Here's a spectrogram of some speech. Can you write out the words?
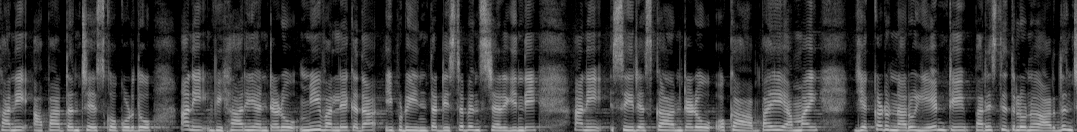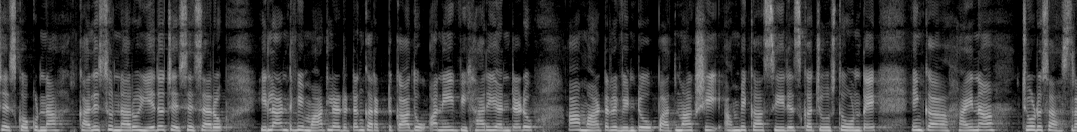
కానీ అపార్థం చేసుకోకూడదు అని విహారీ అంటాడు. మీ వల్లే కదా ఇప్పుడు ఇంత డిస్టర్బెన్స్ జరిగింది అని సీరియస్గా అంటాడు. ఒక అబ్బాయి అమ్మాయి ఎక్కడున్నారు ఏంటి పరిస్థితులను అర్థం చేసుకోకుండా కలిసి ఉన్నారు ఏదో చేసేశారు. ఇలాంటివి మాట్లాడటం కరెక్ట్ కాదు అని విహారీ అంటాడు. ఆ మాటలు వింటూ పద్మాక్షి అంబిక సీరియస్గా చూస్తూ ఉంటే ఇంకా అయినా చూడు సహస్ర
